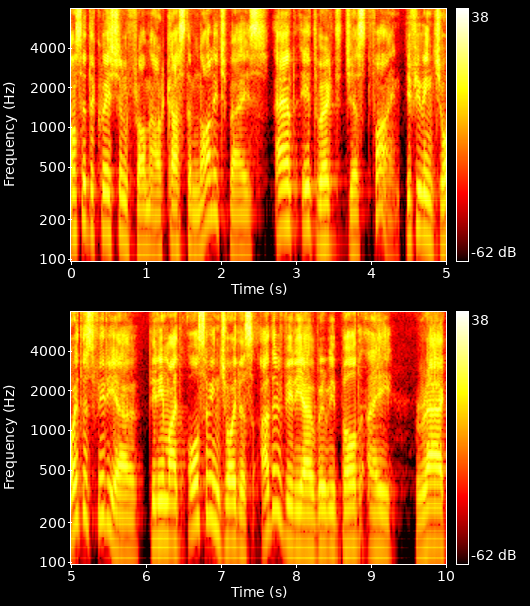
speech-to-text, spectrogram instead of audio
answer the question from our custom knowledge base and it worked just fine. If you enjoyed this video, then you might also enjoy this other video where we build a RAG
